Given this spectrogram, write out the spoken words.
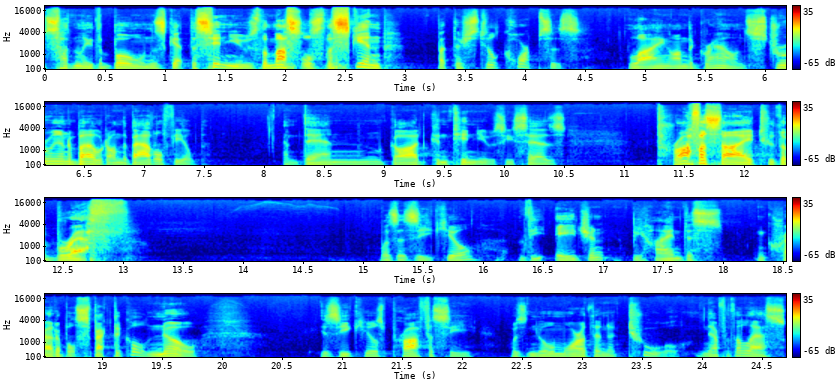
suddenly the bones get the sinews, the muscles, the skin, but they're still corpses lying on the ground, strewing about on the battlefield. And then God continues. He says, Prophesy to the breath. Was Ezekiel the agent behind this incredible spectacle? No. Ezekiel's prophecy was no more than a tool. Nevertheless,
